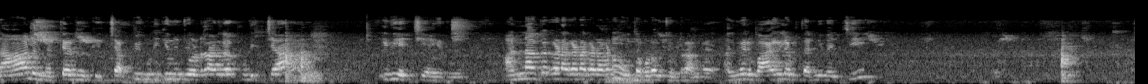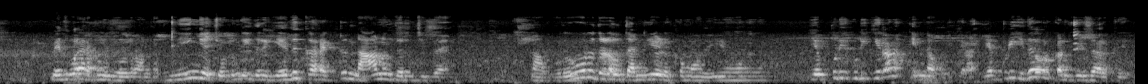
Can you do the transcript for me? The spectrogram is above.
நாலு மெத்தட் இருக்குது சப்பி குடிக்கணும்னு சொல்கிறாங்க குடித்தா இது எச்சி ஆயிடுது அண்ணாக்க கட கட கடன்னு ஊற்றக்கூடாதுன்னு சொல்கிறாங்க அதுமாரி வாயில் அப்படி தண்ணி வச்சு மெதுவாக இறக்கணும்னு சொல்கிறாங்க நீங்கள் சொல்லுங்கள் இதில் எது கரெக்டு நானும் தெரிஞ்சுப்பேன். நான் ஒரு ஒரு தடவை தண்ணி எடுக்கும் போதையும் எப்படி குடிக்கிறான் என்ன குடிக்கிறான் எப்படி இதே ஒரு கன்ஃபியூஸாக இருக்குது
